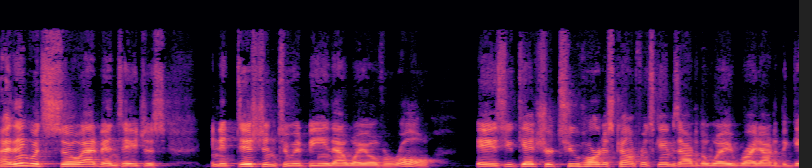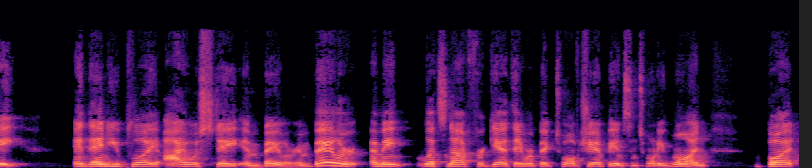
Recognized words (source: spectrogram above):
I think what's so advantageous, in addition to it being that way overall, is you get your two hardest conference games out of the way right out of the gate and then you play Iowa State and Baylor. And Baylor, I mean, let's not forget they were Big 12 champions in 21, but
